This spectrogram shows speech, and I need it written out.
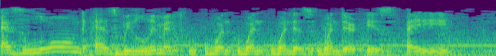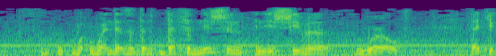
As long as we limit when when when there's when there is a when there's a de- definition in the yeshiva world that you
